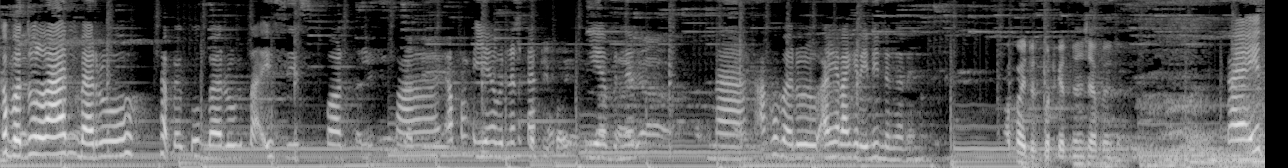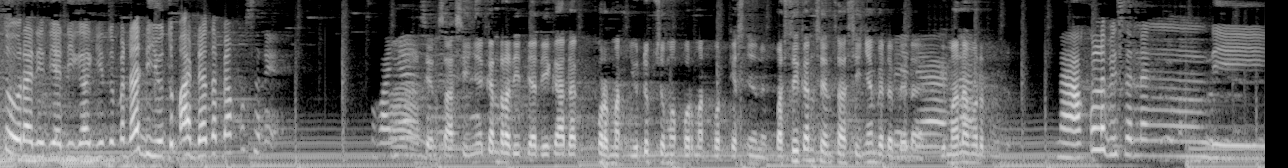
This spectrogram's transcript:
kebetulan baru HP ku baru tak isi Spotify. Apa? Iya bener kan? Iya bener. Nah, aku baru akhir-akhir ini dengerin. apa itu podcastnya siapa itu Kayak itu Raditya Dika gitu. Padahal di YouTube ada tapi aku sering Nah, sensasinya kan Raditya Dika ada format YouTube sama format podcastnya nih. Pasti kan sensasinya beda-beda. Beda. Gimana Nah. menurut Nah, aku lebih seneng di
